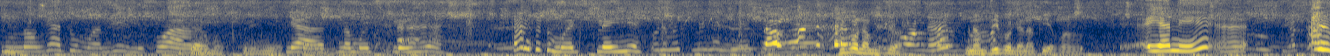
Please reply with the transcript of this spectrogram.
tumeongea tu mwambie ilikuwa Sasa muexplainie. yeah tunamuexplainia kama tu tumuexplainie Hivyo unamjua? Unamjua hivyo ndio anapia kwa yani eh,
